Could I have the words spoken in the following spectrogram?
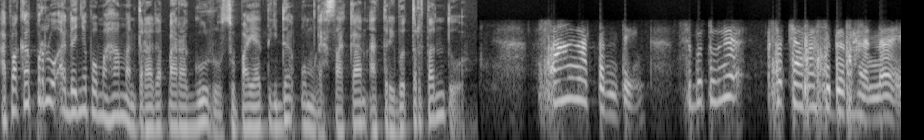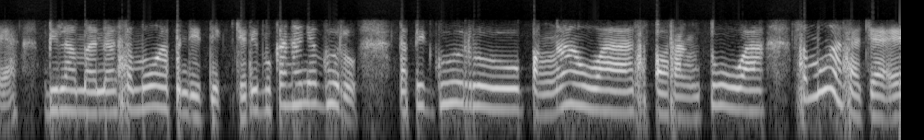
Apakah perlu adanya pemahaman terhadap para guru supaya tidak memaksakan atribut tertentu? Sangat penting. Sebetulnya secara sederhana ya, bila mana semua pendidik, jadi bukan hanya guru, tapi guru, pengawas, orang tua, semua saja ya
